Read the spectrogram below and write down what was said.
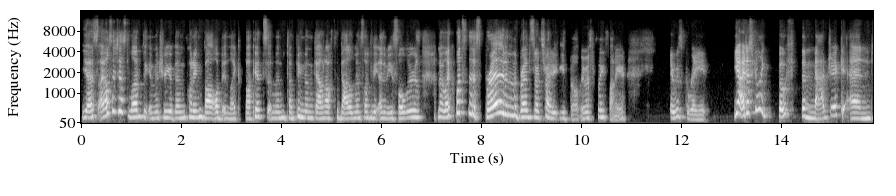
Yes, I also just love the imagery of them putting Bob in like buckets and then dumping them down off the battlements onto the enemy soldiers. And they're like, "What's this bread?" And the bread starts trying to eat them. It was really funny. It was great. Yeah, I just feel like both the magic and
